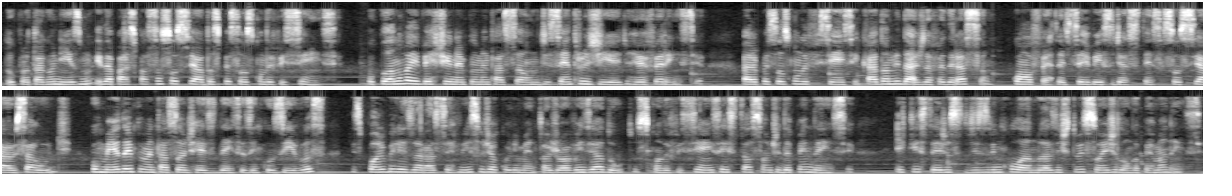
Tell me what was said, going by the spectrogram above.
do protagonismo e da participação social das pessoas com deficiência. O plano vai investir na implementação de centros de referência para pessoas com deficiência em cada unidade da federação, com a oferta de serviços de assistência social e saúde. Por meio da implementação de residências inclusivas, disponibilizará serviços de acolhimento a jovens e adultos com deficiência em situação de dependência e que estejam se desvinculando das instituições de longa permanência.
